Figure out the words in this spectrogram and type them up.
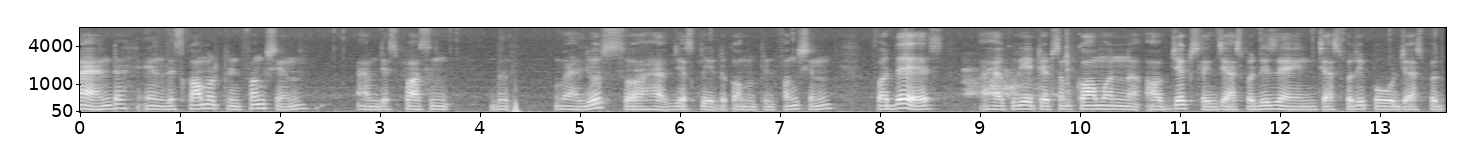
and in this common print function I'm just passing the values. So I have just created a common print function. For this I have created some common uh, objects like Jasper design Jasper report Jasper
